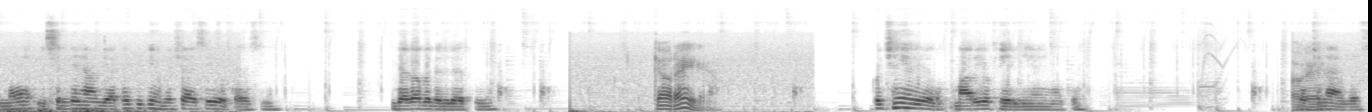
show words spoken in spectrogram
मैं इसलिए यहाँ गया था क्योंकि हमेशा ऐसे ही होता है इसमें। जगह बदल जाती है। क्या हो रहा है? कुछ नहीं है मारियो खेलनी है यहाँ पे। बचना है बस।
